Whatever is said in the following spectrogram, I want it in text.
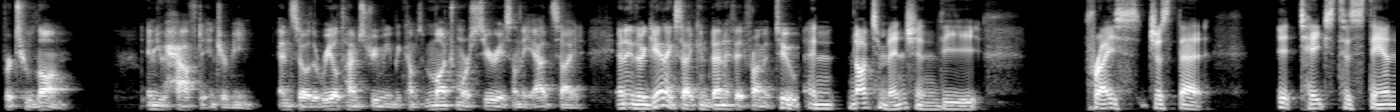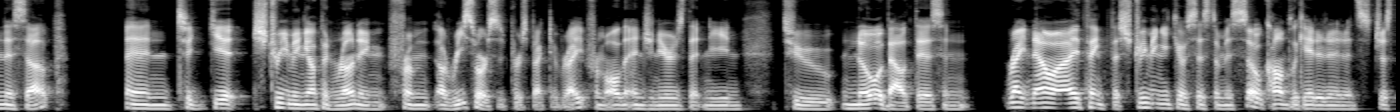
for too long and you have to intervene and so the real-time streaming becomes much more serious on the ad side and the organic side can benefit from it too and not to mention the price just that it takes to stand this up and to get streaming up and running from a resources perspective, right? From all the engineers that need to know about this. And right now, I think the streaming ecosystem is so complicated and it's just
